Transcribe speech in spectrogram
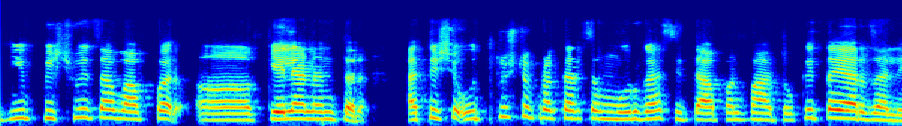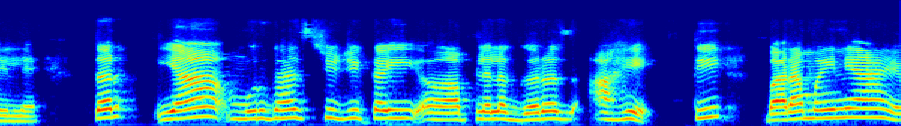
ही पिशवीचा वापर केल्यानंतर अतिशय उत्कृष्ट प्रकारचा मुरघास इथं आपण पाहतो की तयार झालेले आहे. तर या मुरघासची जी काही आपल्याला गरज आहे ती बारा महिने आहे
